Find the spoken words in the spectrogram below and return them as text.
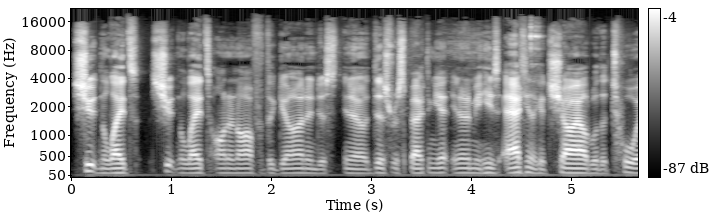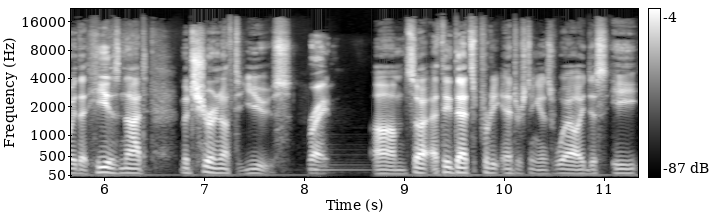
shooting the lights shooting the lights on and off with the gun and just you know disrespecting it. You know what I mean? He's acting like a child with a toy that he is not mature enough to use. right Um, so I think that's pretty interesting as well. He just he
